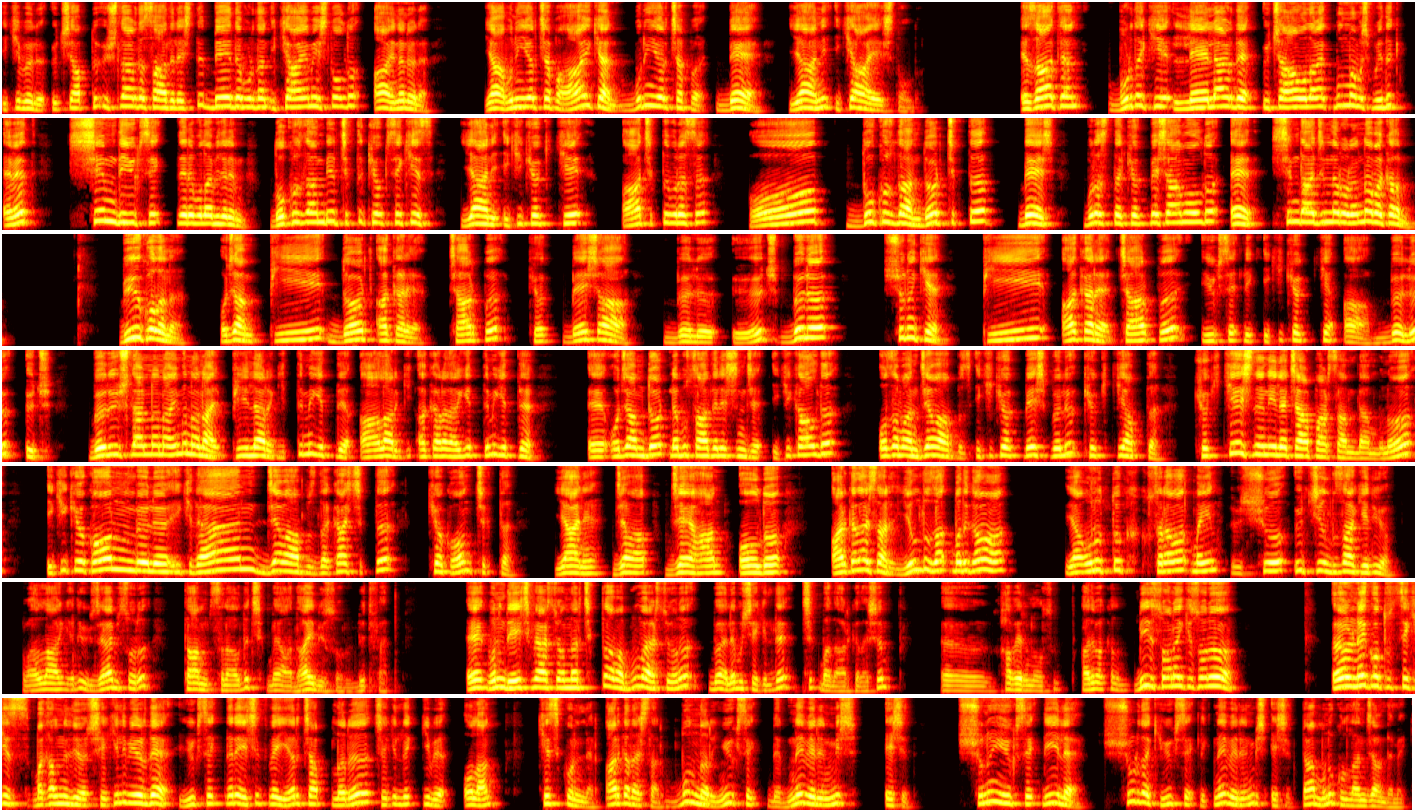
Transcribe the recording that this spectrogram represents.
2 bölü 3 yaptı. 3'ler de sadeleşti. B de buradan 2A'ya mı eşit oldu? Aynen öyle. Ya bunun yarıçapı A iken bunun yarıçapı B yani 2A'ya eşit oldu. E zaten buradaki L'ler de 3A olarak bulmamış mıydık? Evet. Şimdi yükseklikleri bulabilirim. 9'dan 1 çıktı kök 8. Yani 2 kök 2 A çıktı burası. Hop 9'dan 4 çıktı 5. Burası da kök 5A mı oldu? Evet. Şimdi hacimler oranına bakalım. Büyük olanı. Hocam pi 4a kare çarpı kök 5a bölü 3 bölü şununki pi a kare çarpı yükseklik 2 kök 2a bölü 3. Bölü 3'ler nanay mı nanay. Pi'ler gitti mi gitti. A'lar a kareler gitti mi gitti. E, hocam 4 ile bu sadeleşince 2 kaldı. O zaman cevabımız 2 kök 5 bölü kök 2 yaptı. Kök 2 eşleniyle çarparsam ben bunu. 2 kök 10 bölü 2'den cevabımız da kaç çıktı? Kök 10 çıktı. Yani cevap Ceyhan oldu. Arkadaşlar yıldız atmadık ama ya unuttuk kusura bakmayın. Şu 3 yıldız hak ediyor. Vallahi hak ediyor. Güzel bir soru. Tam sınavda çıkmaya aday bir soru lütfen. Evet bunun değişik versiyonları çıktı ama bu versiyonu böyle bu şekilde çıkmadı arkadaşım. Ee, haberin olsun. Hadi bakalım. Bir sonraki soru. Örnek 38. Bakalım ne diyor? Şekil 1'de yüksekleri eşit ve yarıçapları şekildeki gibi olan kesik koniler. Arkadaşlar bunların yükseklikleri ne verilmiş? Eşit. Şunun yüksekliğiyle şuradaki yükseklik ne verilmiş? Eşit. Ben bunu kullanacağım demek.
